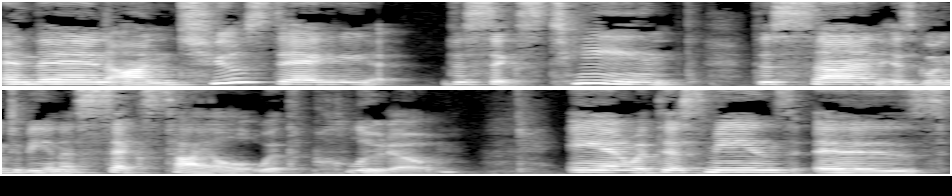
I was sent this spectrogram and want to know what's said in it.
And then on Tuesday, the 16th, the sun is going to be in a sextile with Pluto. And what this means is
